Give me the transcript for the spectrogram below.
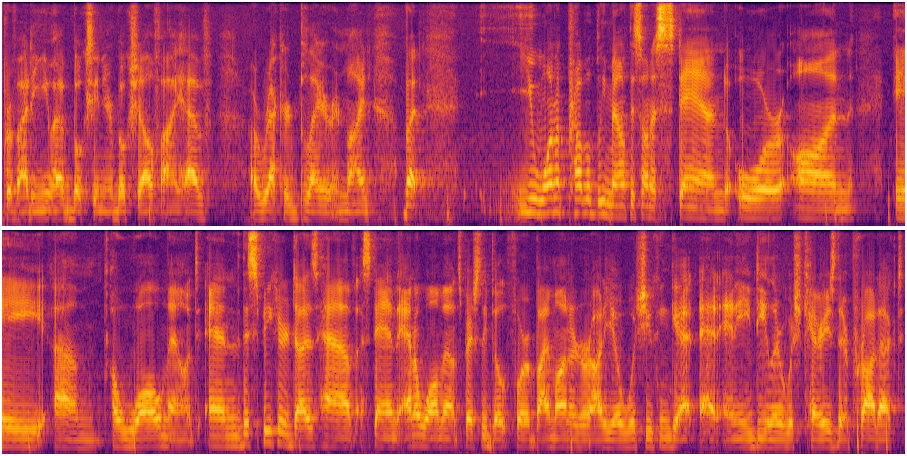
providing you have books in your bookshelf. I have a record player in mine. But you want to probably mount this on a stand or on a, um, a wall mount. And this speaker does have a stand and a wall mount specially built for it by Monitor Audio, which you can get at any dealer which carries their product.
